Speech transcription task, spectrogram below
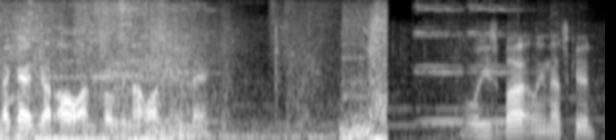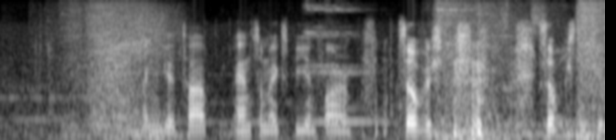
That guy's got all. I'm totally not walking in there. Well, he's bot lane. That's good. I can get top and some XP and farm. Selfish. Selfish thinking.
